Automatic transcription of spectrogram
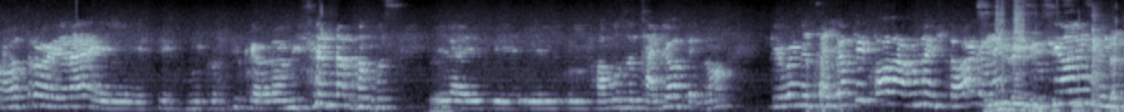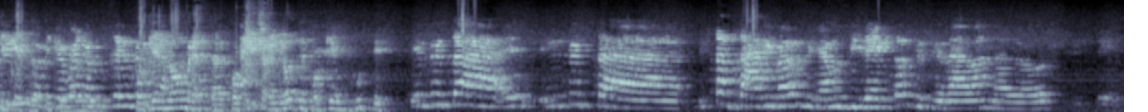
bueno, otro era el, este, conocido que ahora mencionábamos, era este, el, el famoso chayote, ¿no? Que bueno, el chayote es toda una historia, una Sí, sí, sí, sí, sí, institución, sí, en platique, México, platique, que bueno, vale. pues es ¿Por qué el nombre hasta? ¿Por qué chayote? ¿Por qué embute? es esta, es, es esta, estas dádivas, digamos, directas que se daban a los, este,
